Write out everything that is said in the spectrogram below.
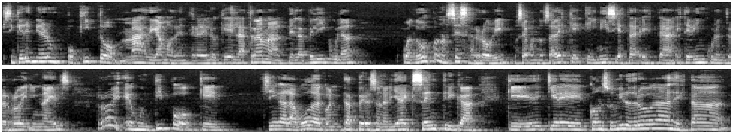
si querés mirar un poquito más, digamos, dentro de lo que es la trama de la película, cuando vos conoces a Roy, o sea, cuando sabes que, inicia esta, este vínculo entre Roy y Niles, Roy es un tipo que llega a la boda con esta personalidad excéntrica que quiere consumir drogas, está,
